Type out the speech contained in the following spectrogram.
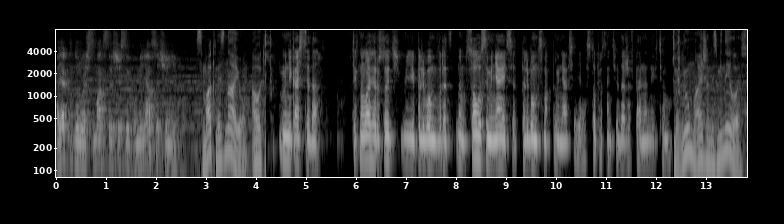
А як ти думаєш, смак з тих часів помінявся чи ні? Смак не знаю, а от Мені кажеться, да. Технології ростуть і по-любому рец- ну, соуси міняються, по-любому смак помінявся. Я 100% даже впевнений в цьому. меню майже не змінилось.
